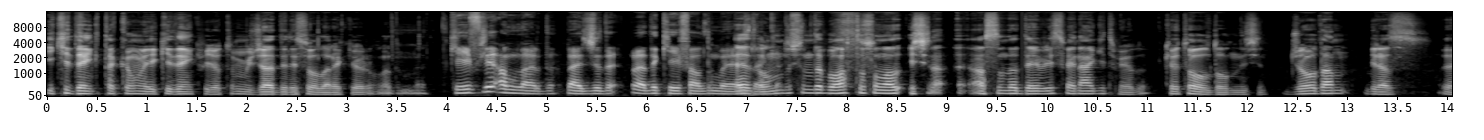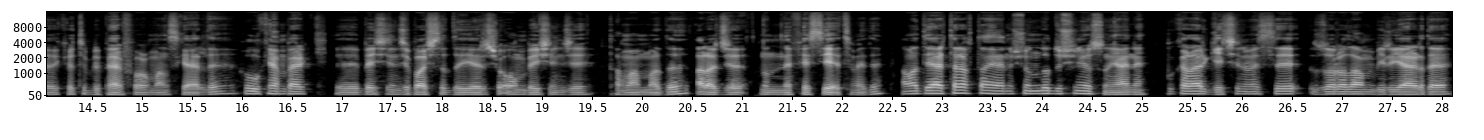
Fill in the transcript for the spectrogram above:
iki denk takım ve iki denk pilotun mücadelesi olarak yorumladım ben. Keyifli anlardı bence de. Ben de keyif aldım bayağı Evet izlerken. onun dışında bu hafta sonu için aslında devris fena gitmiyordu. Kötü oldu onun için. Joe'dan biraz e, kötü bir performans geldi. Hülkenberg 5. başladığı yarışı 15. tamamladı. Aracının nefesi yetmedi. Ama diğer taraftan yani şunu da düşünüyorsun yani bu kadar geçilmesi zor olan bir yerde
